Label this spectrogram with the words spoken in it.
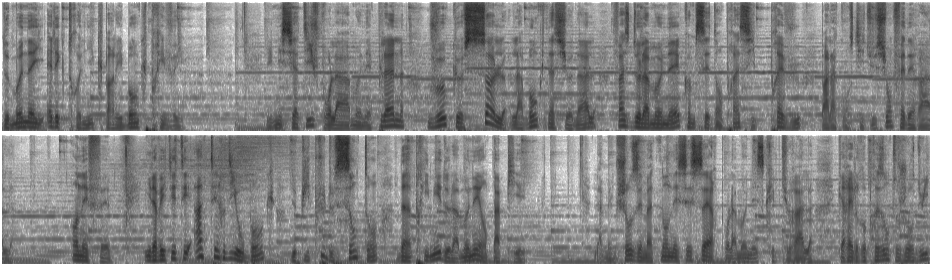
de monnaie électronique par les banques privées. L'initiative pour la monnaie pleine veut que seule la Banque nationale fasse de la monnaie comme c'est en principe prévu par la Constitution fédérale. En effet, il avait été interdit aux banques depuis plus de 100 ans d'imprimer de la monnaie en papier. La même chose est maintenant nécessaire pour la monnaie scripturale, car elle représente aujourd'hui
